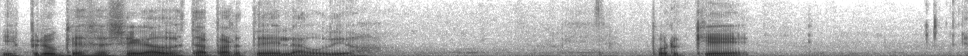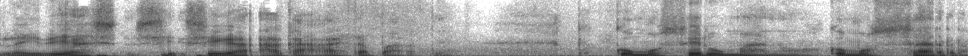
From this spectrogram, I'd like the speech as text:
Y espero que haya llegado a esta parte del audio, porque la idea llega acá, a esta parte como ser humano, como ser,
